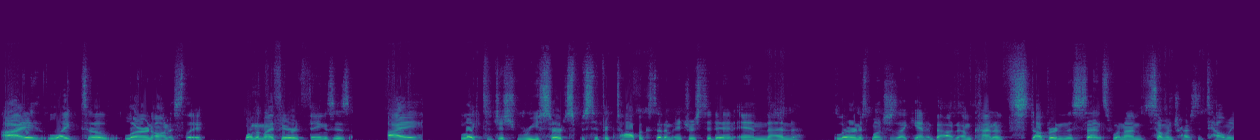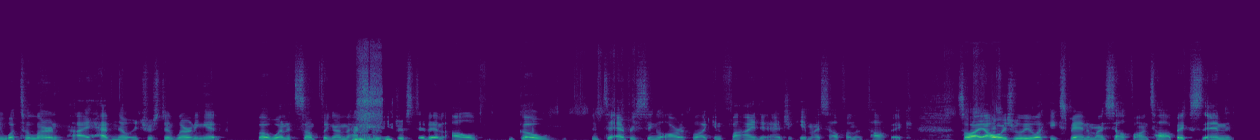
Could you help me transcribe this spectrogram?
I like to learn honestly. One of my favorite things is I like to just research specific topics that I'm interested in and then learn as much as I can about it. I'm kind of stubborn in this sense when I'm someone tries to tell me what to learn, I have no interest in learning it. But when it's something I'm actually interested in, I'll go into every single article I can find and educate myself on the topic. So I always really like expanding myself on topics and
